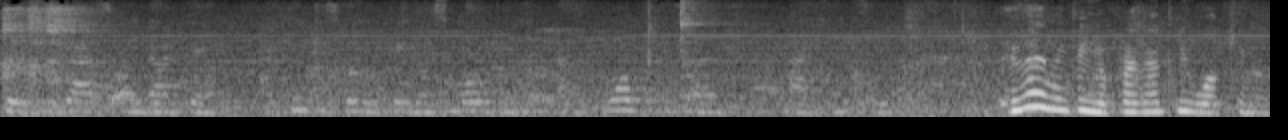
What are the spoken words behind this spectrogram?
producers under them. I think it's going to bring us more good, uh, more uh, advantage. Is there anything you're presently working on?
